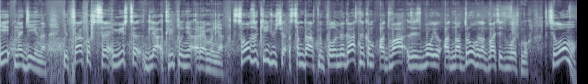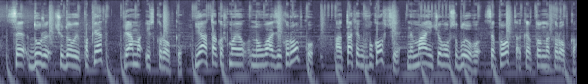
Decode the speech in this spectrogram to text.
і надійна. І також це місце для кріплення ременя. Ствол закінчується стандартним полум'ягасником А2 з різьбою 1 друга на 28. В цілому це дуже чудовий пакет прямо із коробки. Я також маю на увазі коробку, а так як в упаковці немає нічого особливого. Це просто картонна коробка.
